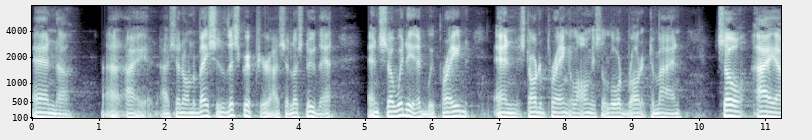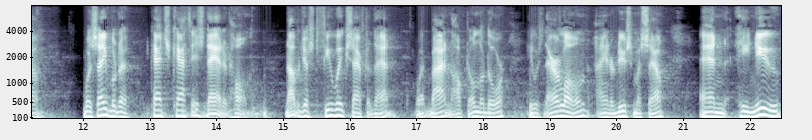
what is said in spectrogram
And uh, I, I said, on the basis of this scripture, I said, let's do that. And so we did. We prayed and started praying along as the Lord brought it to mind. So I uh, was able to catch Kathy's dad at home. Not just a few weeks after that, went by, knocked on the door. He was there alone. I introduced myself, and he knew,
